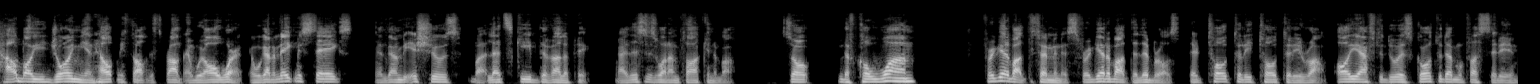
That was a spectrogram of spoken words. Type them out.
how about you join me and help me solve this problem? And we all work and we're going to make mistakes. There's going to be issues, but let's keep developing. Right. This is what I'm talking about. So the Qawwam, forget about the feminists, forget about the liberals. They're totally, totally wrong. All you have to do is go to the Mufassirin,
